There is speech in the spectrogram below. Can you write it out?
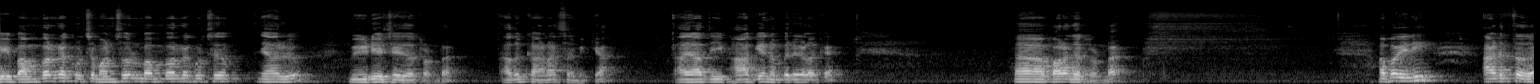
ഈ ബമ്പറിനെ കുറിച്ച് മൺസൂൺ ബമ്പറിനെ കുറിച്ച് ഞാനൊരു വീഡിയോ ചെയ്തിട്ടുണ്ട്. അത് കാണാൻ ശ്രമിക്കുക. അതിനകത്ത് ഈ ഭാഗ്യ നമ്പറുകളൊക്കെ പറഞ്ഞിട്ടുണ്ട്. അപ്പോൾ ഇനി അടുത്തത്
